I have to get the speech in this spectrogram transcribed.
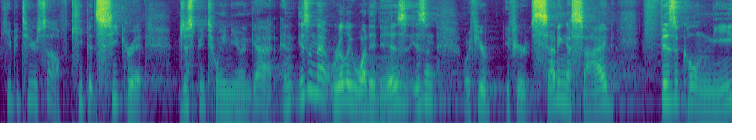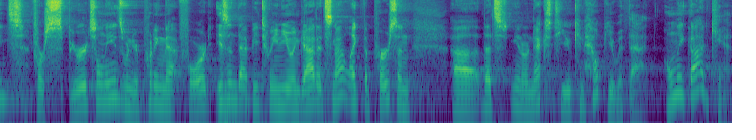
Keep it to yourself. Keep it secret just between you and God. And isn't that really what it is? Isn't if you're if you're setting aside physical needs for spiritual needs when you're putting that forward, isn't that between you and God? It's not like the person uh, that's you know next to you can help you with that. Only God can.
